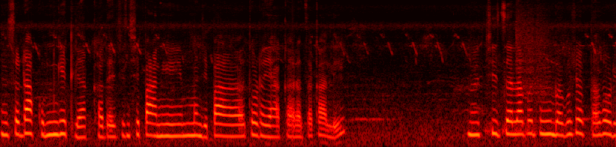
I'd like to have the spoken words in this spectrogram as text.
असं डाकून घेतले अख्खा त्याच्याशी पाणी म्हणजे पा थोडं या आकाराचा खाली. चिचला पण तुम्ही बघू शकता थोडी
